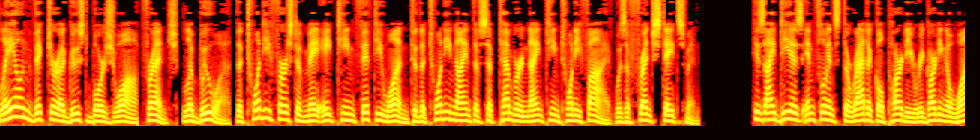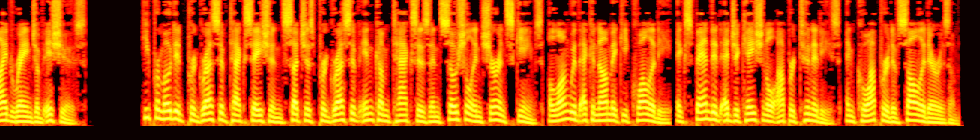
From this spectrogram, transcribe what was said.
Léon Victor Auguste Bourgeois French, Le Bourgeois, the 21st of May 1851 to the 29th of September 1925 was a French statesman. His ideas influenced the Radical Party regarding a wide range of issues. He promoted progressive taxation such as progressive income taxes and social insurance schemes, along with economic equality, expanded educational opportunities, and cooperative solidarism.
